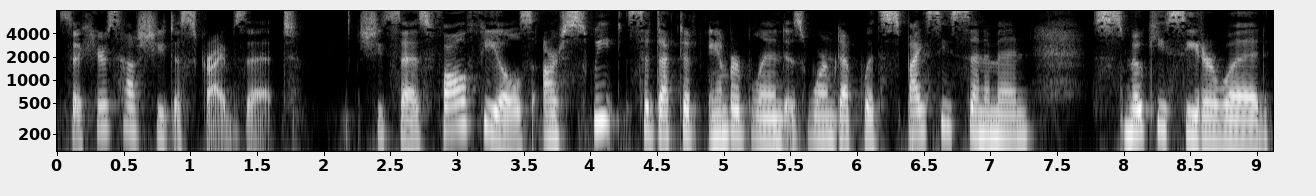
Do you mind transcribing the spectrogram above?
So here's how she describes it. She says, fall feels, our sweet, seductive amber blend is warmed up with spicy cinnamon, smoky cedarwood,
